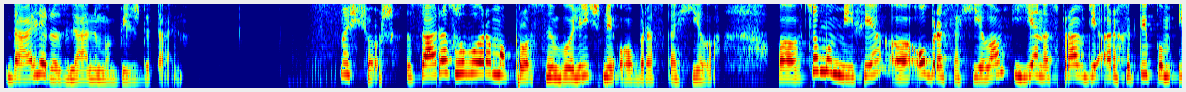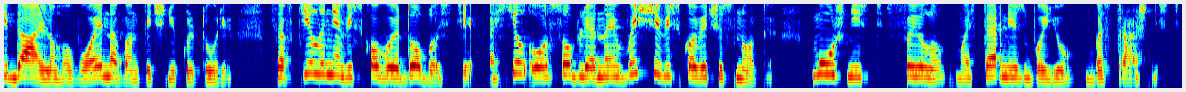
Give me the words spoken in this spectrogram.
Далі розглянемо більш детально. Ну що ж, зараз говоримо про символічний образ Ахіла. Е, В цьому міфі е, образ Ахіла є насправді архетипом ідеального воїна в античній культурі. Це втілення військової доблесті. Ахіл уособлює найвищі військові чесноти: мужність, силу, майстерність бою, безстрашність.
